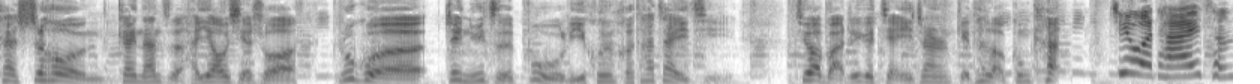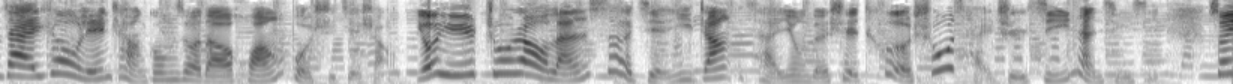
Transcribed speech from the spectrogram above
看事后，该男子还要挟说，如果这女子不离婚和他在一起，就要把这个简易证给她老公看。据我台曾在肉联厂工作的黄博士介绍，由于猪肉蓝色简易章采用的是特殊材质，极难清洗，所以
